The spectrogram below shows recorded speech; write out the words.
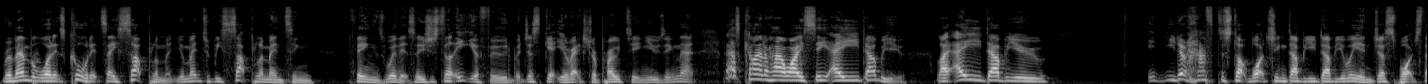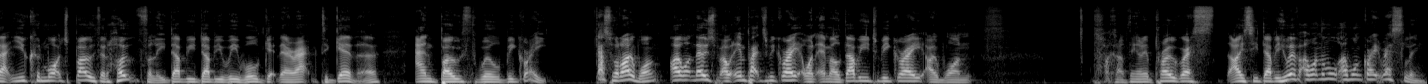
Remember what it's called. It's a supplement. You're meant to be supplementing things with it. So you should still eat your food, but just get your extra protein using that. That's kind of how I see AEW. Like AEW, you don't have to stop watching WWE and just watch that. You can watch both, and hopefully WWE will get their act together and both will be great. That's what I want. I want those. I want Impact to be great. I want MLW to be great. I want. I can't think of. Progress, ICW, whoever. I want them all. I want great wrestling.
